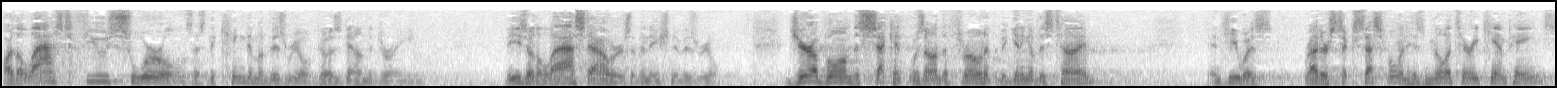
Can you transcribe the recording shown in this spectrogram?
are the last few swirls as the kingdom of Israel goes down the drain. These are the last hours of the nation of Israel. Jeroboam II was on the throne at the beginning of this time, and he was rather successful in his military campaigns.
